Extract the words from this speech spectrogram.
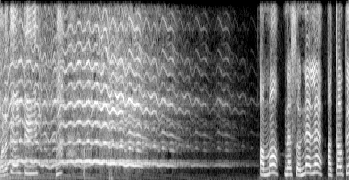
வணக்கம் ஆண்டி. அம்மா நான் சொன்னேன்ல அக்காவுக்கு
